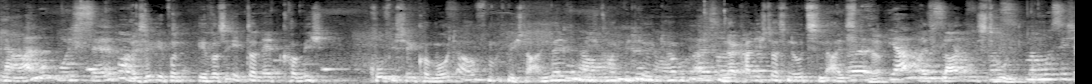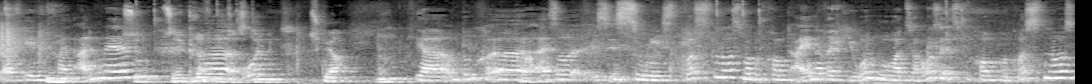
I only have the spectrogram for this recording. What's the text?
planen, wo ich selber. Also über, übers Internet komme ich, rufe ich den Komoot auf, muss mich da anmelden, genau, ich gerade mitgekriegt genau. habe. Also, und dann kann ich das nutzen als, äh, ja, als Planungstool. Man muss sich auf jeden mhm. Fall anmelden. Sehr, sehr griffig. Äh, und, ja. Ja, und äh, also es ist zunächst kostenlos. Man bekommt eine Region, wo man zu Hause ist, bekommt man kostenlos.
